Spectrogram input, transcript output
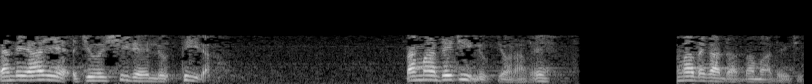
ကံတရားရဲ့အကျိုးရှိတယ်လို့သိတာတမ္မာဒိဋ္ဌိလို့ပြောတာပဲသ မတက္ကတာတမ္မာဒိဋ္ဌိ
